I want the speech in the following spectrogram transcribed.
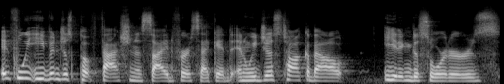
if we even just put fashion aside for a second and we just talk about eating disorders,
